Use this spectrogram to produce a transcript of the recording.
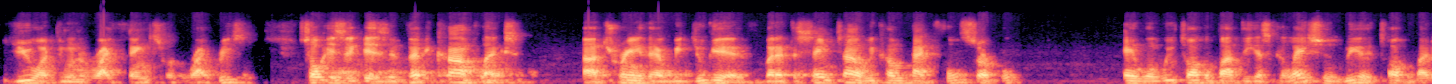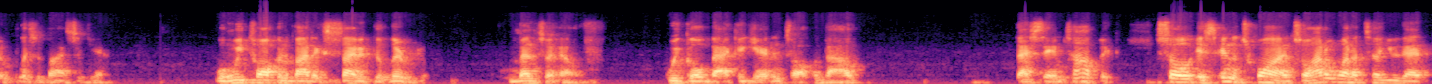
you are doing the right things for the right reason. So it's a, it's a very complex uh, training that we do give, but at the same time, we come back full circle. And when we talk about the escalation, we talk about implicit bias again. When we talking about excited delirium, mental health, we go back again and talk about that same topic. So it's intertwined. So I don't want to tell you that,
